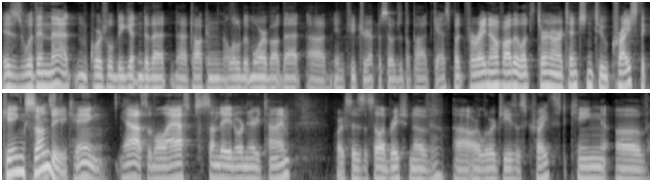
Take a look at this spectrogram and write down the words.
is within that. And of course, we'll be getting to that, uh, talking a little bit more about that uh, in future episodes of the podcast. But for right now, Father, let's turn our attention to Christ the King Christ Sunday. the King. Yeah, so the last Sunday in Ordinary Time, of course, is the celebration of uh, our Lord Jesus Christ, King of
